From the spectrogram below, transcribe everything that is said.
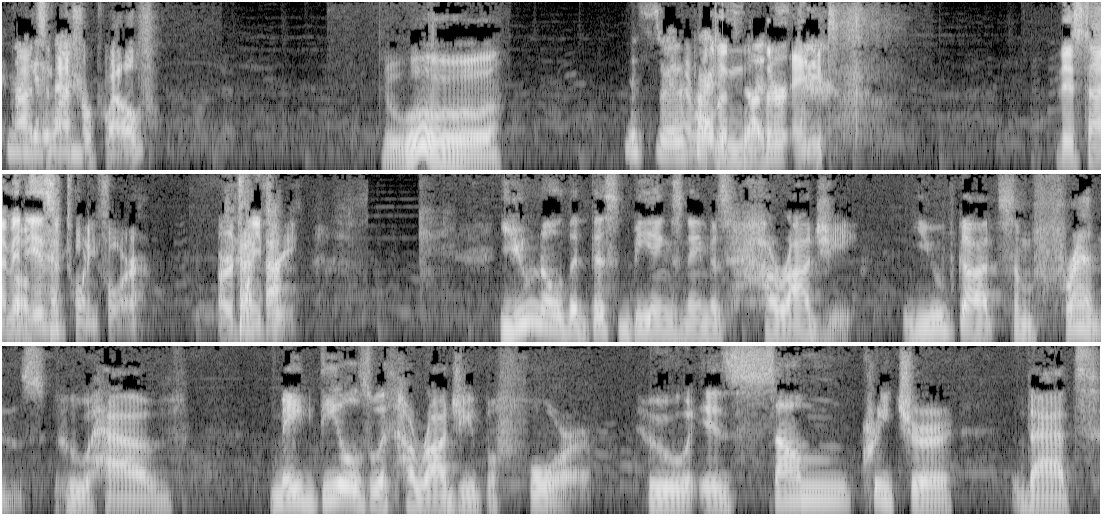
Come uh, it's a get a one. natural twelve. Ooh. This is where the I rolled party another splits. eight. This time it is Okay. a twenty-four or a twenty-three. You know that this being's name is Haraji. You've got some friends who have made deals with Haraji before, who is some creature that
